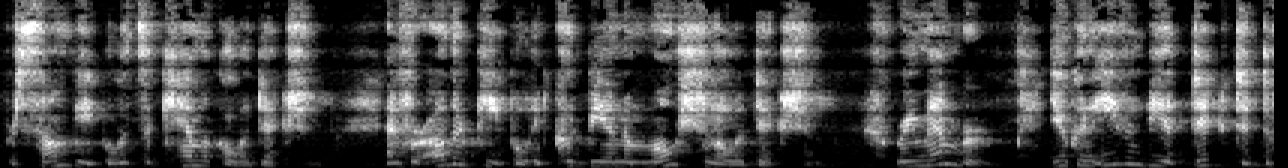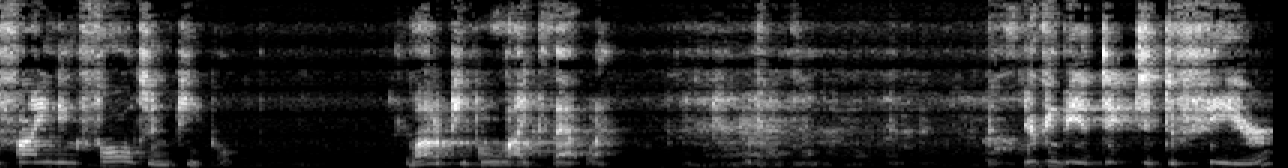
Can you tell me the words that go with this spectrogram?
For some people, it's a chemical addiction. And for other people, it could be an emotional addiction. Remember, you can even be addicted to finding fault in people. A lot of people like that one. You can be addicted to fear.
